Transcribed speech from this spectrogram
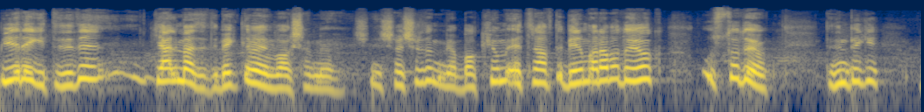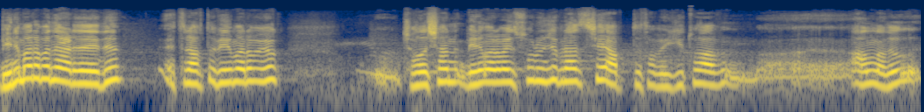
bir yere gitti dedi. Gelmez dedi. Beklemeyin bu akşam ya. Şimdi şaşırdım ya. Bakıyorum etrafta benim araba da yok. Usta da yok. Dedim peki benim araba nerede dedi. Etrafta benim araba yok. Çalışan benim arabayı sorunca biraz şey yaptı tabii ki tuhaf anladı.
